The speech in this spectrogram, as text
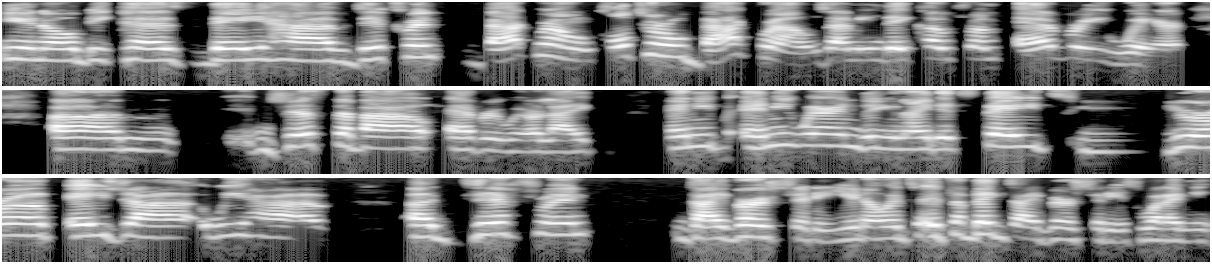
you know, because they have different background, cultural backgrounds. I mean, they come from everywhere. Um, just about everywhere like any anywhere in the united states europe asia we have a different diversity you know it's it's a big diversity is what i mean.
